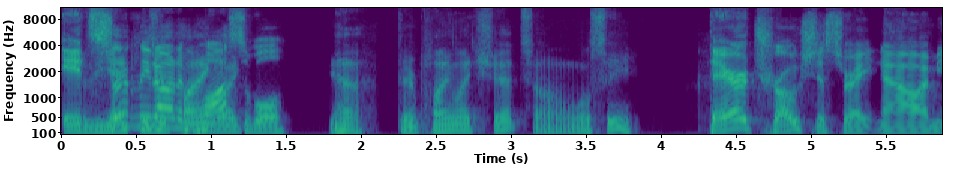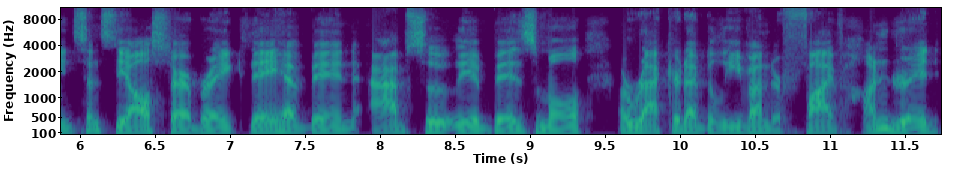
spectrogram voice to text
It's certainly not impossible. Like, yeah, they're playing like shit, so we'll see. They're atrocious right now. I mean, since the All Star break, they have been absolutely abysmal. A record, I believe, under 500.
